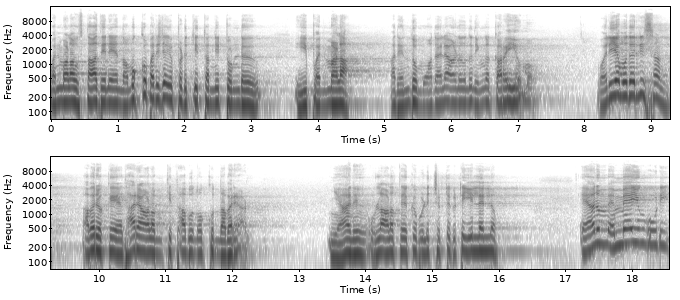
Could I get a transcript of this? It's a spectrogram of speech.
പന്മള ഉസ്താദിനെ നമുക്ക് പരിചയപ്പെടുത്തി തന്നിട്ടുണ്ട്. ഈ പന്മള അതെന്തു മുതലാണ് എന്ന് നിങ്ങൾക്കറിയുമോ? വലിയ മുദരിസാണ് അവരൊക്കെ ധാരാളം കിതാബ് നോക്കുന്നവരാണ്. ഞാൻ ഉള്ളാളത്തേക്ക് വിളിച്ചിട്ട് കിട്ടിയില്ലല്ലോ. ഞാനും എം എയും കൂടി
